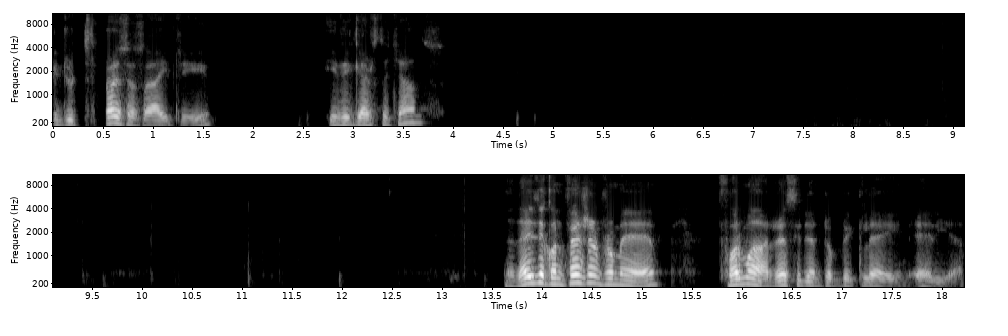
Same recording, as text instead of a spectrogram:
to destroy society if he gets the chance. Now, there is a confession from a former resident of Brick Lane area.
